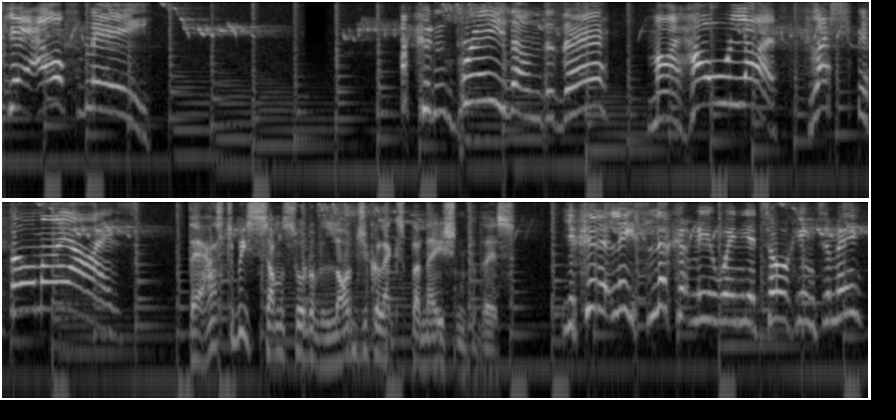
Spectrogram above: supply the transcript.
Get off me! I couldn't breathe under there. My whole life flashed before my eyes. There has to be some sort of logical explanation for this. You could at least look at me when you're talking to me.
